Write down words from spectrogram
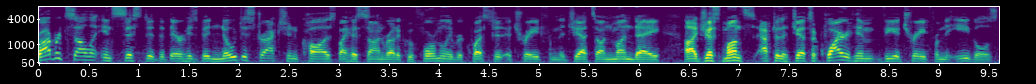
Robert Saleh insisted that there has been no distraction caused by Haason Reddick, who formally requested a trade from the Jets on Monday, uh, just months after the Jets acquired him via trade from the Eagles.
